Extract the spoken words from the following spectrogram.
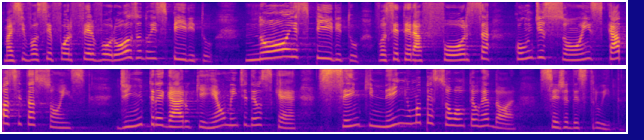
Mas se você for fervoroso do Espírito, no Espírito, você terá força, condições, capacitações de entregar o que realmente Deus quer, sem que nenhuma pessoa ao teu redor seja destruída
